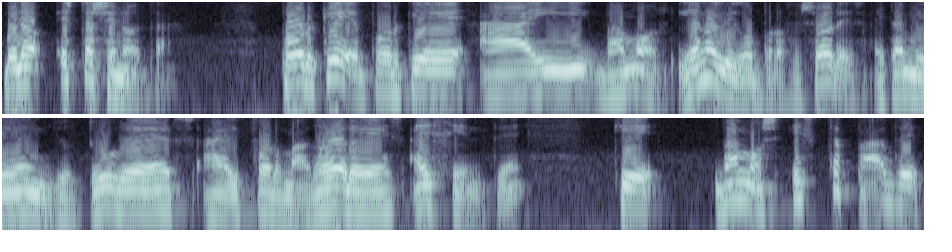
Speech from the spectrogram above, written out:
Bueno, esto se nota. ¿Por qué? Porque hay, vamos, ya no digo profesores, hay también youtubers, hay formadores, hay gente que vamos, es capaz de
